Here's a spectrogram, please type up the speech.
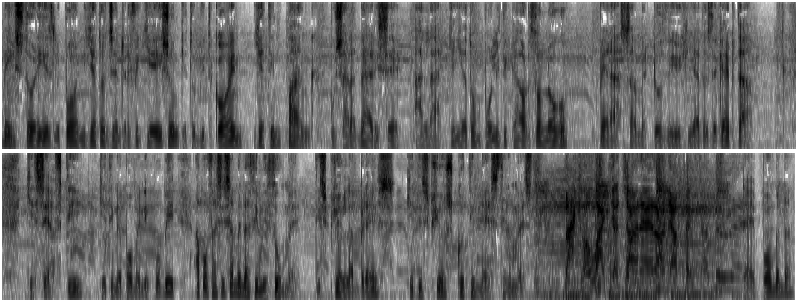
Με ιστορίες λοιπόν για το gentrification και το bitcoin, για την punk που σαραντάρισε, αλλά και για τον πολιτικά ορθολόγο, περάσαμε το 2017. Και σε αυτή και την επόμενη εκπομπή αποφασίσαμε να θυμηθούμε τις πιο λαμπρές και τις πιο σκοτεινές στιγμές του. Τα επόμενα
